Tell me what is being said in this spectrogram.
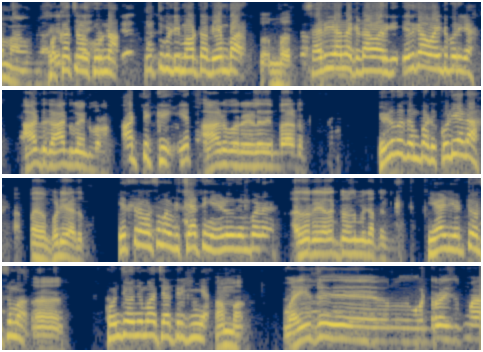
ஆமா மக்காச்சோள குருணா தூத்துக்குடி மாவட்டம் வேம்பார். சரியான கிடாவா இருக்கு. எதுக்காக வாங்கிட்டு போறீங்க? ஆட்டுக்கு ஆட்டுக்கு வாங்கிட்டு போறோம். ஆட்டுக்கு. ஆடு ஒரு எழுபது எண்பது ஆடு. எழுபது எண்பாடு கொடியாடா? ஆடு எத்தனை வருஷமா இப்படி சேர்த்தீங்க? எழுபது எண்பாடு அது ஒரு எட்டு வருஷமா சாப்பிட்டு ஏழு எட்டு வருஷமா? கொஞ்சம் கொஞ்சமா சேர்த்திருக்கீங்க. ஆமா. வயசு ஒரு ஒன்றரை வயசுக்குமா?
